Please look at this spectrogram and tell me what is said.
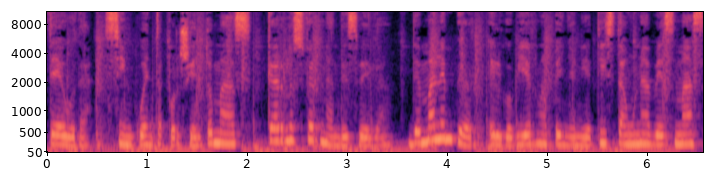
Deuda, 50% más. Carlos Fernández Vega. De mal en peor, el gobierno peñanietista una vez más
